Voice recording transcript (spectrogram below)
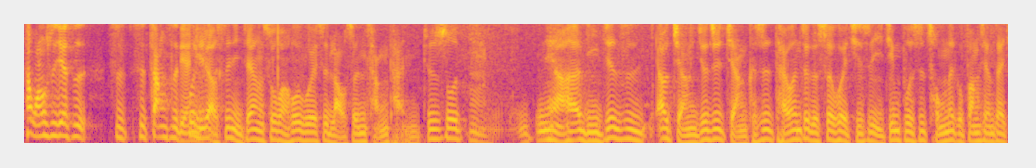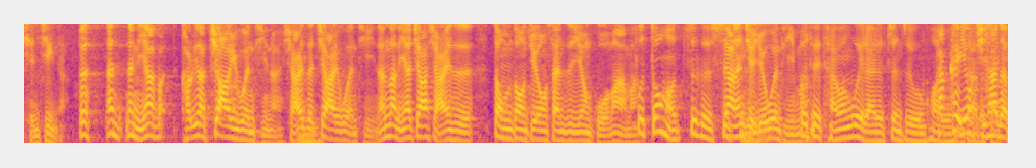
他网络世界是是是张字连不。李老师，你这样说法会不会是老生常谈？就是说，嗯，你好，你就是要讲你就去讲。可是台湾这个社会其实已经不是从那个方向在前进了。不是，那那你要考虑到教育问题呢？小孩子教育问题，难道你要教小孩子动不动就用三字用国骂吗？不，都好，这个这样能解决问题吗？会对台湾未来的政治文化，他可以用其他的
